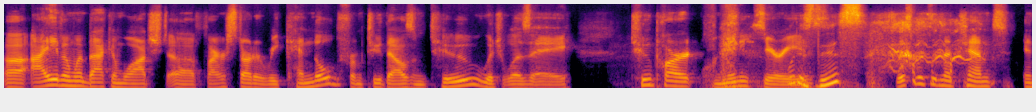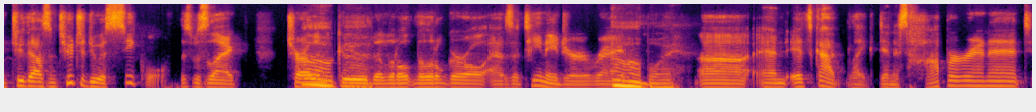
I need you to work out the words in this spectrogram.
Uh, i even went back and watched uh, firestarter rekindled from 2002 which was a two-part mini series What is this? this was an attempt in 2002 to do a sequel. This was like charlie Oh, the little the little girl as a teenager right Oh boy. uh and it's got like dennis hopper in it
